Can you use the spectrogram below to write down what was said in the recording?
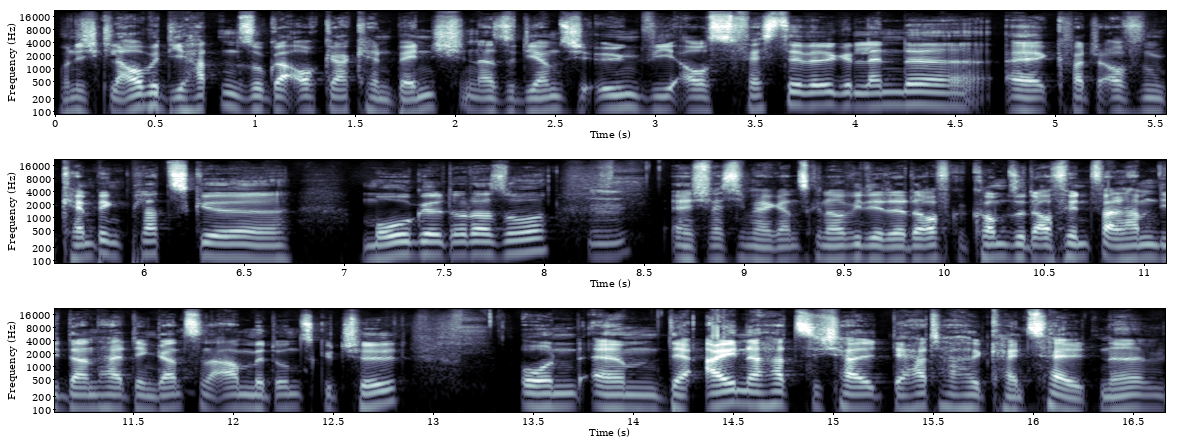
Und ich glaube, die hatten sogar auch gar kein Bändchen. Also die haben sich irgendwie aufs Festivalgelände, äh, Quatsch, auf dem Campingplatz gemogelt oder so. Mhm. Äh, ich weiß nicht mehr ganz genau, wie die da drauf gekommen sind. Auf jeden Fall haben die dann halt den ganzen Abend mit uns gechillt. Und ähm, der eine hat sich halt, der hatte halt kein Zelt, ne?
